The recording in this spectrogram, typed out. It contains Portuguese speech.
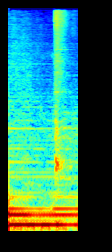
Música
